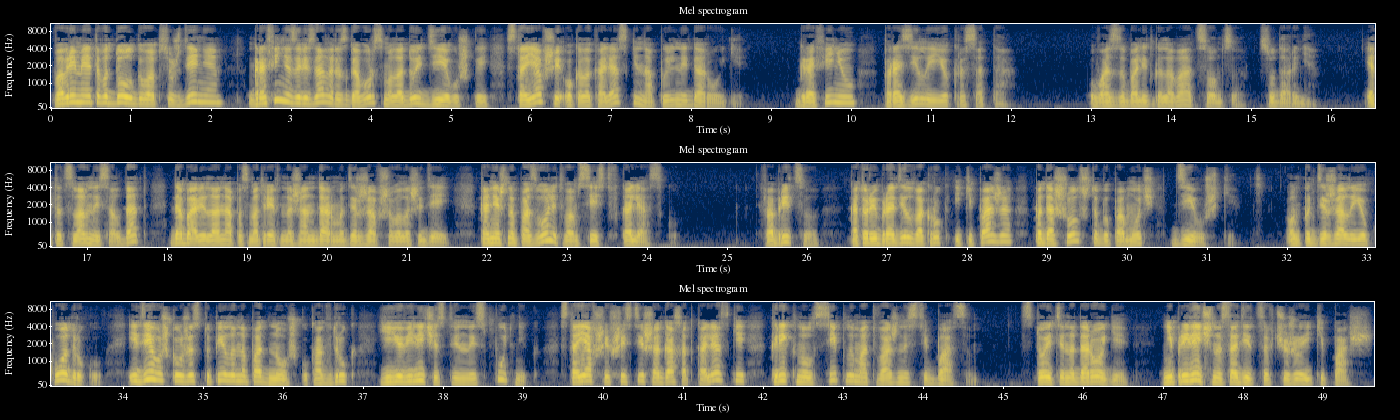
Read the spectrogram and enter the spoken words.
Во время этого долгого обсуждения графиня завязала разговор с молодой девушкой, стоявшей около коляски на пыльной дороге. Графиню поразила ее красота. — У вас заболит голова от солнца, сударыня. Этот славный солдат, — добавила она, посмотрев на жандарма, державшего лошадей, — конечно, позволит вам сесть в коляску. Фабрицио который бродил вокруг экипажа, подошел, чтобы помочь девушке. Он поддержал ее под руку, и девушка уже ступила на подножку, как вдруг ее величественный спутник, стоявший в шести шагах от коляски, крикнул сиплым от важности басом. «Стойте на дороге! Неприлично садиться в чужой экипаж!»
